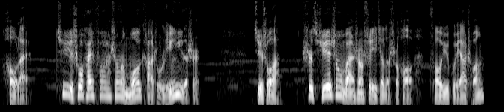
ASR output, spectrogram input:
后来，据说还发生了摩卡住灵异的事。据说啊，是学生晚上睡觉的时候遭遇鬼压床，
